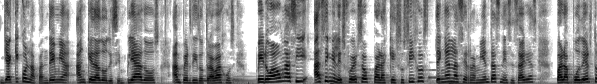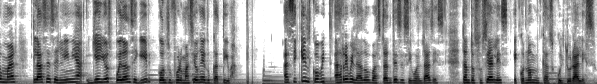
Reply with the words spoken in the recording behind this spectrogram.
ya que con la pandemia han quedado desempleados, han perdido trabajos, pero aún así hacen el esfuerzo para que sus hijos tengan las herramientas necesarias para poder tomar clases en línea y ellos puedan seguir con su formación educativa. Así que el COVID ha revelado bastantes desigualdades, tanto sociales, económicas, culturales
